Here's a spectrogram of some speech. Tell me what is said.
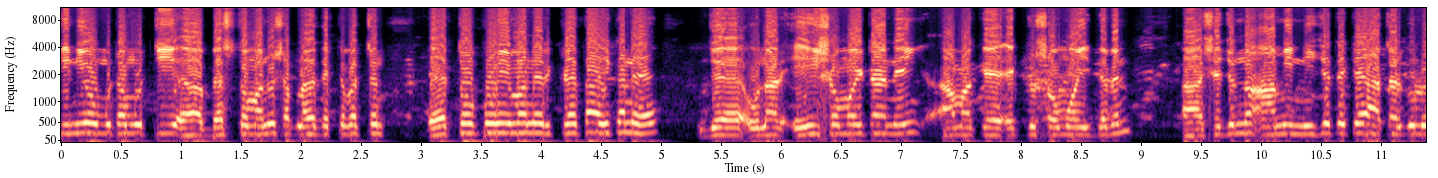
তিনিও মোটামুটি ব্যস্ত মানুষ, আপনারা দেখতে পাচ্ছেন এত পরিমাণের ক্রেতা এখানে যে ওনার এই সময়টা নেই, আমাকে একটু সময় দেবেন। সেজন্য আমি নিজে থেকে আচারগুলো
